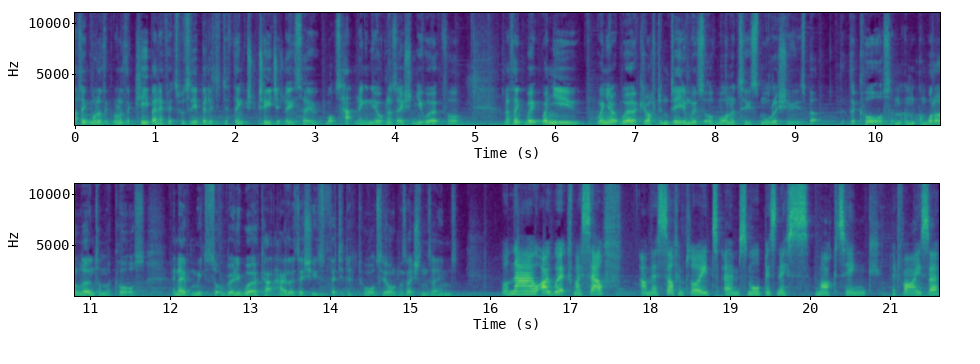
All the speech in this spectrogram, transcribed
I think one of, the, one of the key benefits was the ability to think strategically, so what's happening in the organisation you work for. And I think when, you, when you're at work, you're often dealing with sort of one or two small issues, but the course and, and, and what I learned on the course enabled me to sort of really work out how those issues fitted towards the organisation's aims. Well, now I work for myself. I'm a self-employed um, small business marketing advisor.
